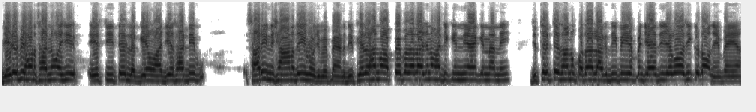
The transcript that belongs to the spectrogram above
ਜਿਹੜੇ ਵੀ ਹੁਣ ਸਾਨੂੰ ਅਸੀਂ ਇਸ ਚੀਜ਼ ਤੇ ਲੱਗੇ ਹਾਂ, ਜੇ ਸਾਡੀ ਸਾਰੀ ਨਿਸ਼ਾਨਦੇਹੀ ਹੋ ਜਾਵੇ ਪਿੰਡ ਦੀ, ਫਿਰ ਸਾਨੂੰ ਆਪੇ ਪਤਾ ਲੱਗ ਜਾਣਾ ਸਾਡੀ ਕਿੰਨੀ ਹੈ, ਕਿੰਨਾ ਨਹੀਂ। ਜਿੱਥੇ ਜਿੱਥੇ ਸਾਨੂੰ ਪਤਾ ਲੱਗਦੀ ਪਈ ਹੈ ਪੰਚਾਇਤ ਦੀ ਜਗ੍ਹਾ, ਅਸੀਂ ਕਢਾਉਣੇ ਪਏ ਆ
